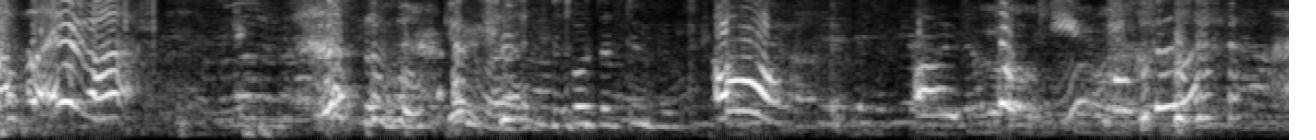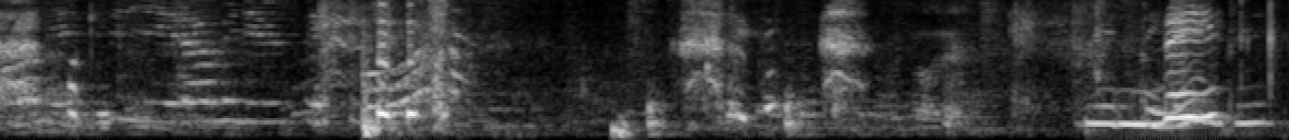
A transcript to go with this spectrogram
Alltså Eva! Kasta boken på dig. Åh! Oj, fucking Fucking Nej! Har du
